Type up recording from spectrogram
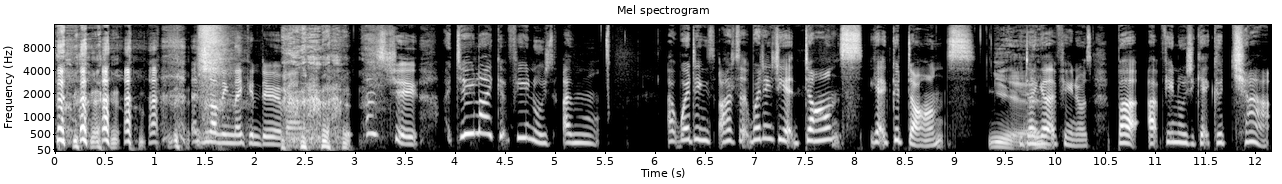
There's nothing they can do about it. That's true. I do like at funerals. Um, at weddings, at weddings you get dance. You get a good dance. Yeah. You don't get that at funerals, but at funerals you get good chat.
